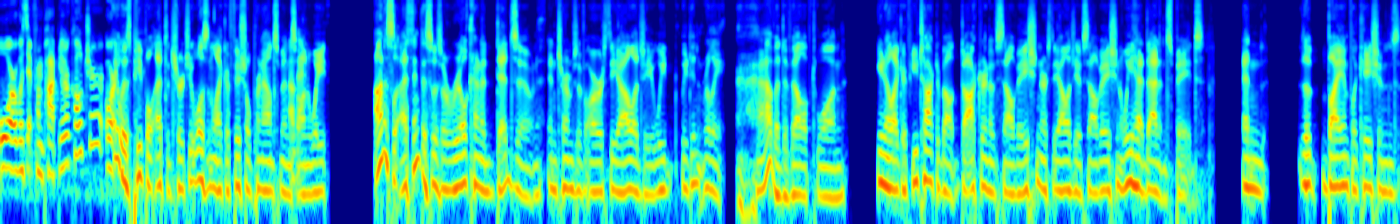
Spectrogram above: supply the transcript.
or was it from popular culture or it was people at the church. It wasn't like official pronouncements Okay. on weight. Honestly, I think this was a real kind of dead zone in terms of our theology. We we didn't really have a developed one. You know, like if you talked about doctrine of salvation or theology of salvation, we had that in spades. And the by implications,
